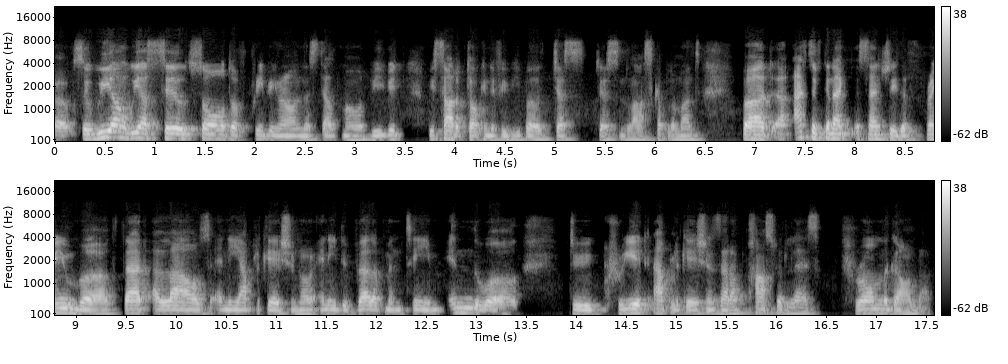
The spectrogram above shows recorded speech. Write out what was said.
uh, so we are we are still sort of creeping around the stealth mode. We we, we started talking to a few people just just in the last couple of months, but uh, Active Connect essentially the framework that allows any application or any development team in the world to create applications that are passwordless from the ground up.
